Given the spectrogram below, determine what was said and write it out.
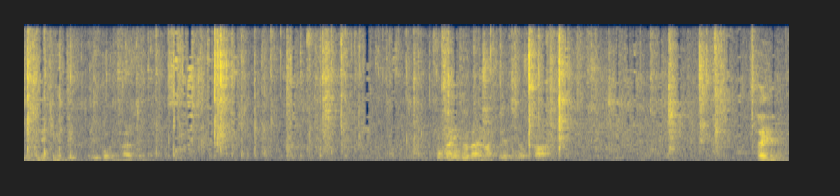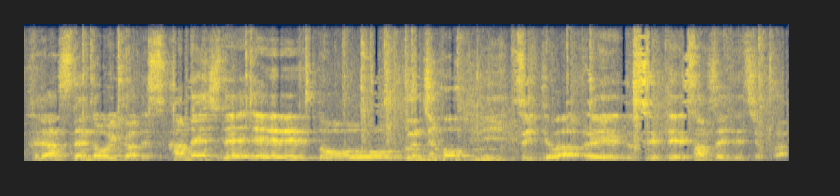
議論で決めていくということになると思います。他にございますでしょうか？はい、フランス店の及川です。関連して、えーと、軍事放棄については、えーと、制定賛成でしょうか？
